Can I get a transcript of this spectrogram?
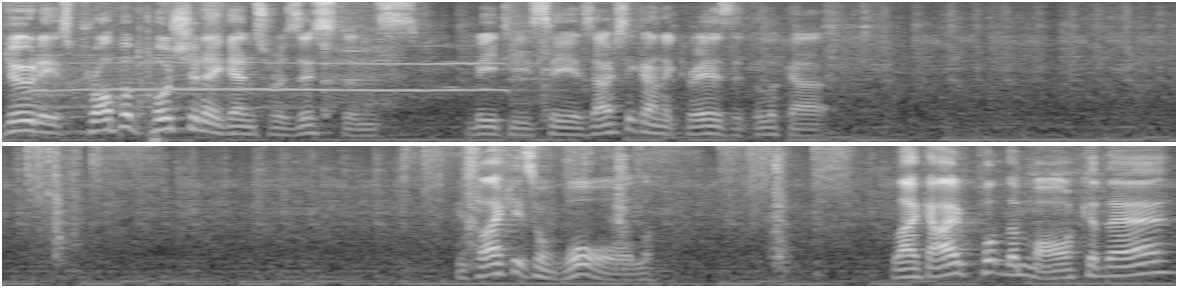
Dude, it's proper pushing against resistance. BTC is actually kind of crazy to look at. It's like it's a wall. Like, I put the marker there,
